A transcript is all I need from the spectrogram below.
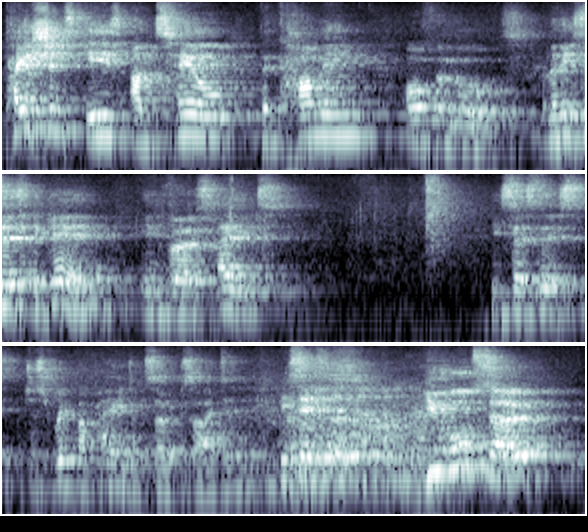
Patience is until the coming of the Lord. And then he says it again in verse 8. He says this, just rip my page, I'm so excited. He says, this, You also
